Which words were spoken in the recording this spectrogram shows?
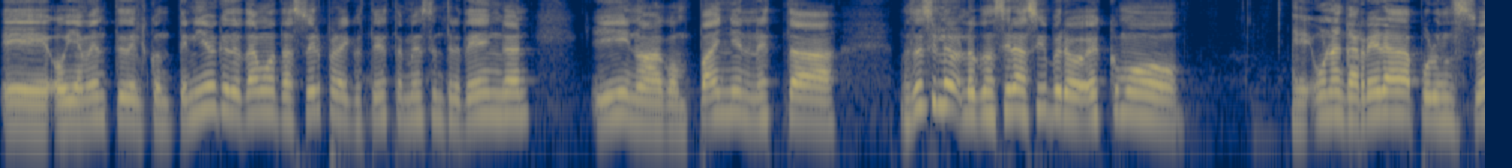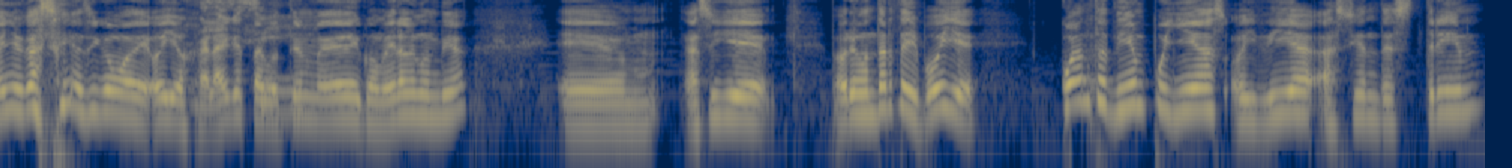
Eh, obviamente del contenido que tratamos de hacer para que ustedes también se entretengan y nos acompañen en esta... No sé si lo, lo considera así, pero es como eh, una carrera por un sueño casi, así como de, oye, ojalá que esta cuestión me dé de comer algún día. Em, así que, para preguntarte, oye, ¿cuánto tiempo llevas hoy día haciendo stream?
